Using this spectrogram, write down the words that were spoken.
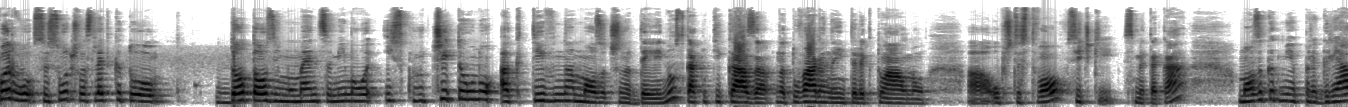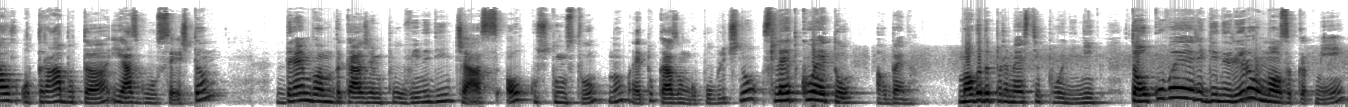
първо се случва след като до този момент съм имала изключително активна мозъчна дейност, както ти каза, натоварена интелектуално а, общество, всички сме така. Мозъкът ми е прегрял от работа и аз го усещам. Дремвам, да кажем, половин един час. О, костунство, но ето, казвам го публично. След което, Албена, мога да преместя планини. Толкова е регенерирал мозъкът ми,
